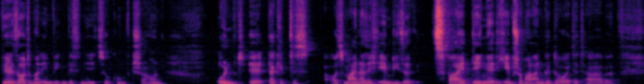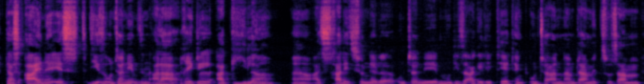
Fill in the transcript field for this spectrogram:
will, sollte man eben ein bisschen in die Zukunft schauen. Und äh, da gibt es aus meiner Sicht eben diese zwei Dinge, die ich eben schon mal angedeutet habe. Das eine ist, diese Unternehmen sind in aller Regel agiler äh, als traditionelle Unternehmen. Und diese Agilität hängt unter anderem damit zusammen,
